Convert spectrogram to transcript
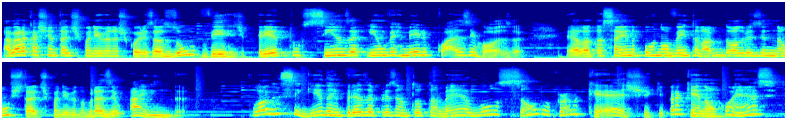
Agora a caixinha está disponível nas cores azul, verde, preto, cinza e um vermelho quase rosa. Ela está saindo por 99 dólares e não está disponível no Brasil ainda. Logo em seguida, a empresa apresentou também a evolução do Chromecast, que para quem não conhece,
